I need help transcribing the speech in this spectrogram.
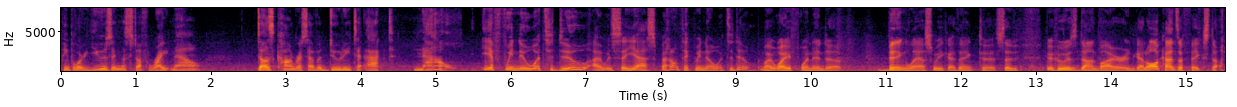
People are using this stuff right now. Does Congress have a duty to act now? If we knew what to do, I would say yes, but I don't think we know what to do. My wife went into Bing last week, I think, to said who is Don Beyer and got all kinds of fake stuff.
